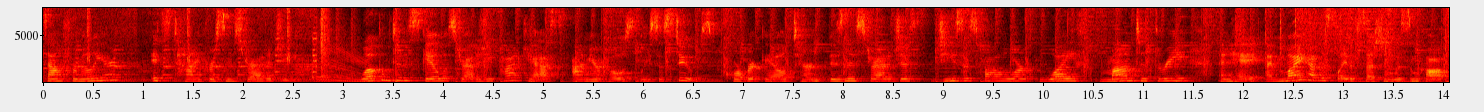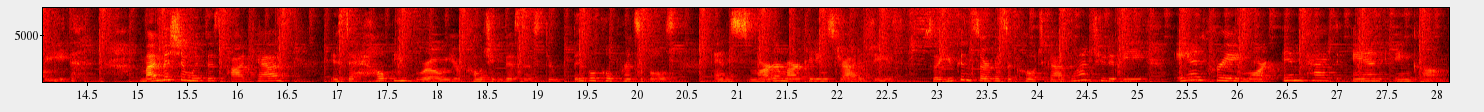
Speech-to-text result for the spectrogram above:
Sound familiar? It's time for some strategy. Welcome to the Scale with Strategy podcast. I'm your host, Lisa Stoops, corporate gal turned business strategist, Jesus follower, wife, mom to three, and hey, I might have a slight obsession with some coffee. My mission with this podcast is to help you grow your coaching business through biblical principles and smarter marketing strategies so you can serve as a coach God wants you to be and create more impact and income.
